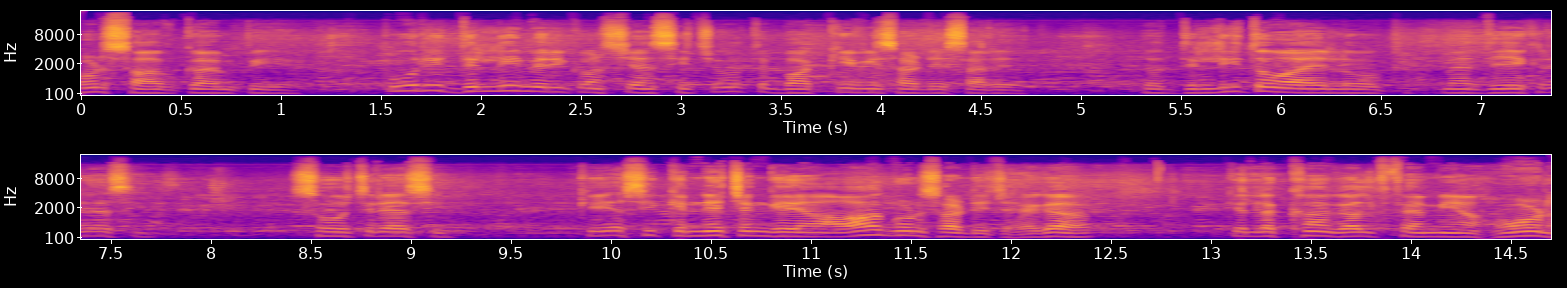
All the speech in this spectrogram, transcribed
ਹੁਣ ਸਾਬਕਾ ਐਮਪੀ ਹੈ। ਪੂਰੀ ਦਿੱਲੀ ਮੇਰੀ ਕਨਸਟੀਟੈਂਸੀ ਚੋਂ ਤੇ ਬਾਕੀ ਵੀ ਸਾਡੇ ਸਾਰੇ। ਜੋ ਦਿੱਲੀ ਤੋਂ ਆਏ ਲੋਕ ਮੈਂ ਦੇਖ ਰਿਹਾ ਸੀ ਸੋਚ ਰਿਹਾ ਸੀ ਕਿ ਅਸੀਂ ਕਿੰਨੇ ਚੰਗੇ ਆ ਆਹ ਗੁਣ ਸਾਡੇ 'ਚ ਹੈਗਾ ਕਿ ਲੱਖਾਂ ਗਲਤ ਫਹਿਮੀਆਂ ਹੋਣ।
